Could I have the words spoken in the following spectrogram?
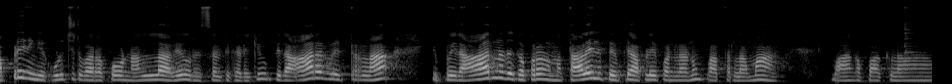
அப்படி நீங்கள் குளிச்சுட்டு வரப்போ நல்லாவே ஒரு ரிசல்ட் கிடைக்கும். இப்போ இதை ஆற விட்டுறலாம். இப்போ இது ஆறுனதுக்கப்புறம் நம்ம தலையில் இப்போ எப்படி அப்ளை பண்ணலான்னு பார்த்துடலாமா வாங்க பார்க்கலாம்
